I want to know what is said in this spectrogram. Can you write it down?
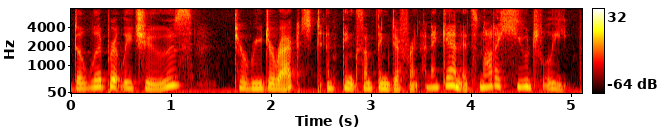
deliberately choose to redirect and think something different. And again, it's not a huge leap,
